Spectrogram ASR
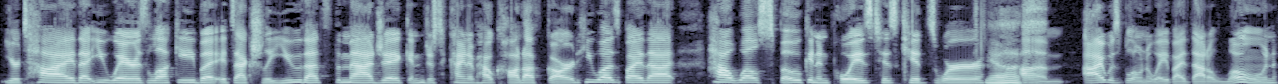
your tie that you wear is lucky, but it's actually you that's the magic, and just kind of how caught off guard he was by that, how well spoken and poised his kids were. Yes. Um, I was blown away by that alone.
